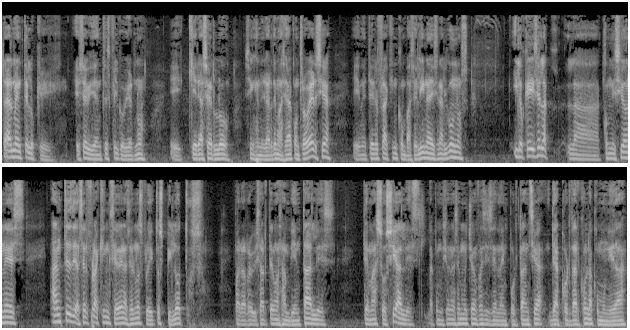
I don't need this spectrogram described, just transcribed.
Realmente lo que es evidente es que el gobierno eh, quiere hacerlo sin generar demasiada controversia, eh, meter el fracking con vaselina, dicen algunos. Y lo que dice la comisión es, antes de hacer fracking se deben hacer unos proyectos pilotos para revisar temas ambientales, temas sociales. La comisión hace mucho énfasis en la importancia de acordar con la comunidad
